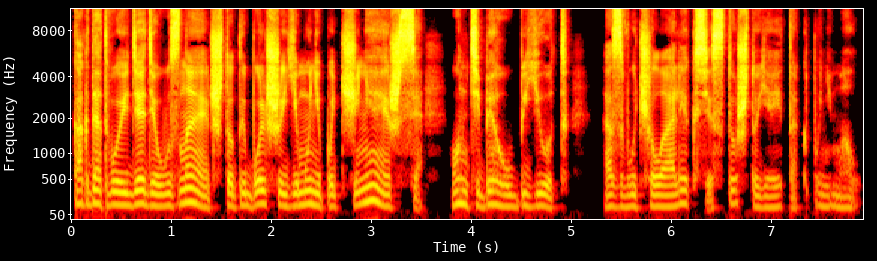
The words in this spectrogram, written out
Когда твой дядя узнает, что ты больше ему не подчиняешься, он тебя убьет, озвучила Алексис то, что я и так понимал.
